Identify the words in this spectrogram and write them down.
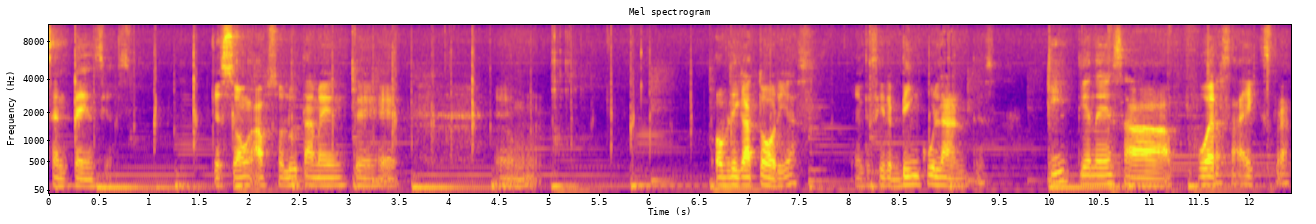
sentencias que son absolutamente em, obligatorias, es decir, vinculantes, y tiene esa fuerza extra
